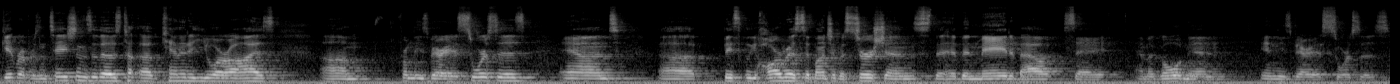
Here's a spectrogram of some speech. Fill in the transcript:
get representations of those uh, candidate URIs um, from these various sources and uh, basically harvest a bunch of assertions that have been made about, say, Emma Goldman in these various sources.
